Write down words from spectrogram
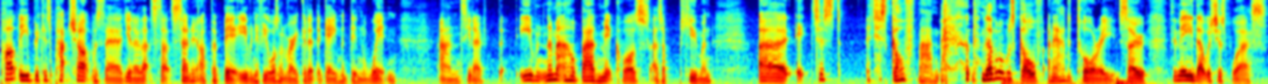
partly because Pat Sharp was there. You know, that's that's setting it up a bit, even if he wasn't very good at the game and didn't win. And you know, even no matter how bad Mick was as a human, uh, it just it's just golf, man. the other one was golf, and it had a Tory. So for me, that was just worse.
